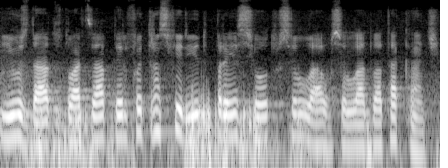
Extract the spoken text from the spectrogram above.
e os dados do WhatsApp dele foi transferido para esse outro celular, o celular do atacante.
